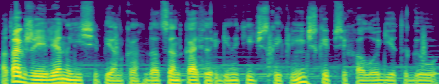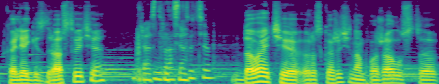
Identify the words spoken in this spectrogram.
а также Елена Есипенко, доцент кафедры генетической и клинической психологии ТГУ. Коллеги, здравствуйте! Здравствуйте. Здравствуйте. Давайте расскажите нам, пожалуйста,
